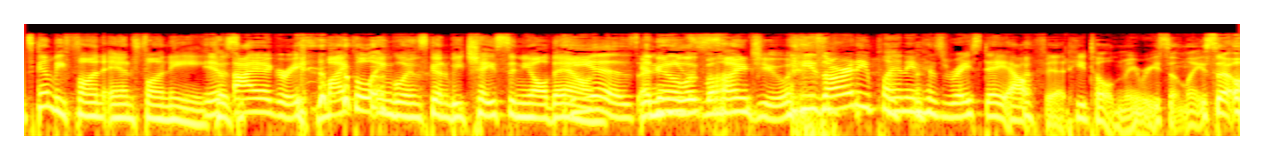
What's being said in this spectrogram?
It's going to be fun and funny. Because I agree. Michael England's going to be chasing y'all down. He is. You're going to look behind you. he's already planning his race day outfit, he told me recently. So,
